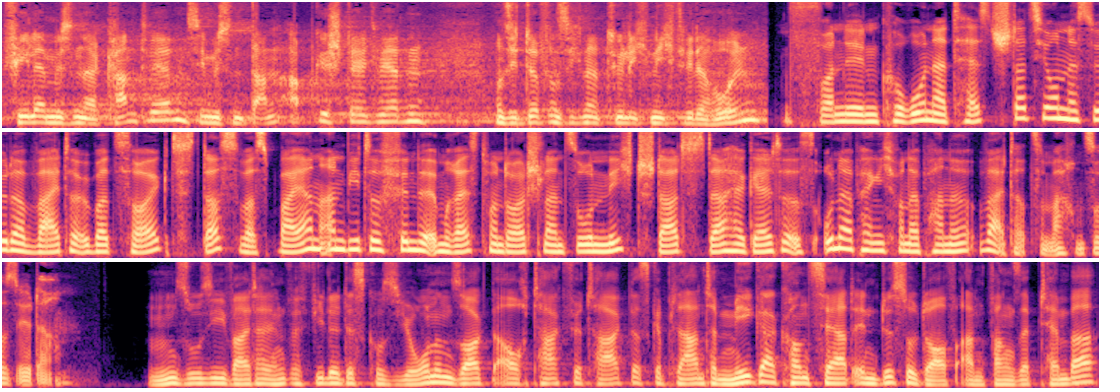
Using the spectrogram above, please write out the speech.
Fehler müssen erkannt werden, sie müssen dann abgestellt werden und sie dürfen sich natürlich nicht wiederholen. Von den Corona-Teststationen ist Söder weiter überzeugt. Das, was Bayern anbietet, finde im Rest von Deutschland so nicht statt. Daher gelte es unabhängig von der Panne weiterzumachen, so Söder. Hm, Susi weiterhin für viele Diskussionen sorgt auch Tag für Tag das geplante Megakonzert in Düsseldorf Anfang September.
